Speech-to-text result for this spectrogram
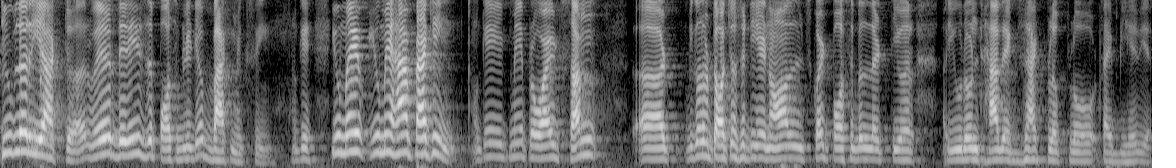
tubular reactor where there is a possibility of back mixing. Okay. You may you may have packing, okay. it may provide some uh, because of tortuosity and all it is quite possible that you are you do not have the exact plug flow type behavior.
